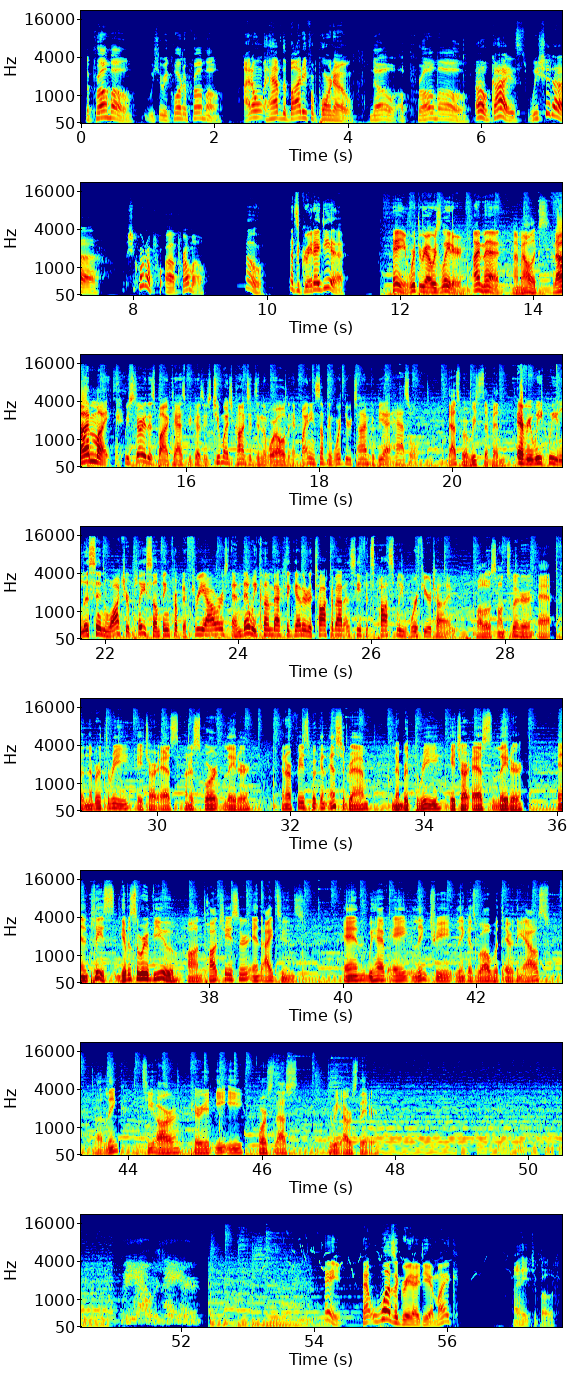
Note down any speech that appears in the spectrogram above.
The promo. We should record a promo. I don't have the body for porno. No, a promo. Oh, guys, we should uh, we should record a pro- uh, promo. Oh, that's a great idea. Hey, we're three hours later. I'm Matt. I'm Alex. And I'm Mike. We started this podcast because there's too much content in the world, and finding something worth your time could be a hassle. That's where we step in. Every week we listen, watch, or play something for up to three hours, and then we come back together to talk about it and see if it's possibly worth your time. Follow us on Twitter at the number three HRS underscore later, and our Facebook and Instagram number three HRS later. And please give us a review on Podchaser and iTunes. And we have a Linktree link as well with everything else. Uh, link tr period ee forward slash three hours later. Hey, that was a great idea, Mike. I hate you both.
